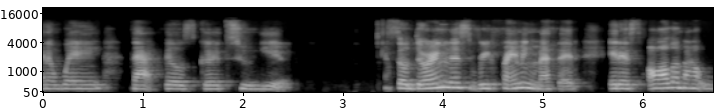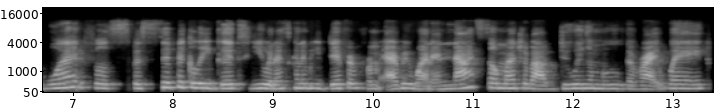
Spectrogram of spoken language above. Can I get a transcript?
in a way that feels good to you. So during this reframing method, it is all about what feels specifically good to you. And it's going to be different from everyone and not so much about doing a move the right way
